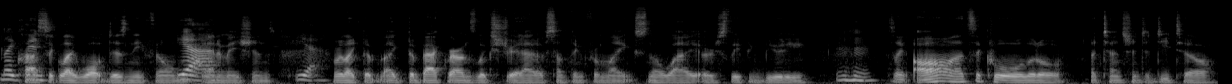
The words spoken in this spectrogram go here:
like classic like Walt Disney film Yeah. animations, yeah, where like the like the backgrounds look straight out of something from like Snow White or Sleeping Beauty. Mm-hmm. It's like, oh, that's a cool little attention to detail.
